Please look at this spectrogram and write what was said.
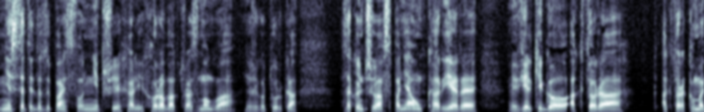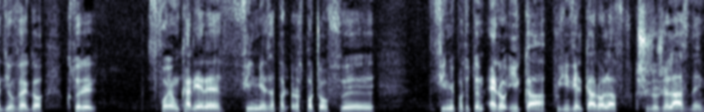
Niestety, drodzy Państwo, nie przyjechali. Choroba, która zmogła Jerzego Turka, zakończyła wspaniałą karierę wielkiego aktora, aktora komediowego, który swoją karierę w filmie rozpoczął w, w filmie pod tytułem Eroika, później wielka rola w Krzyżu Żelaznym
